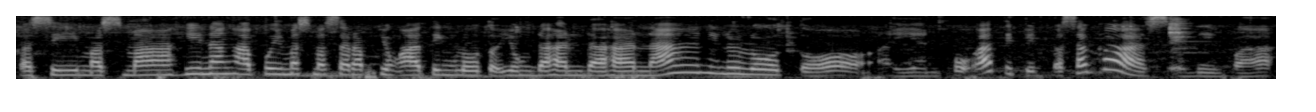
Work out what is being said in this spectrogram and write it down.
Kasi mas mahinang apoy, mas masarap yung ating luto, yung dahan-dahan na niluluto. Ayan po, at tipid pa sa gas, eh, di ba?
